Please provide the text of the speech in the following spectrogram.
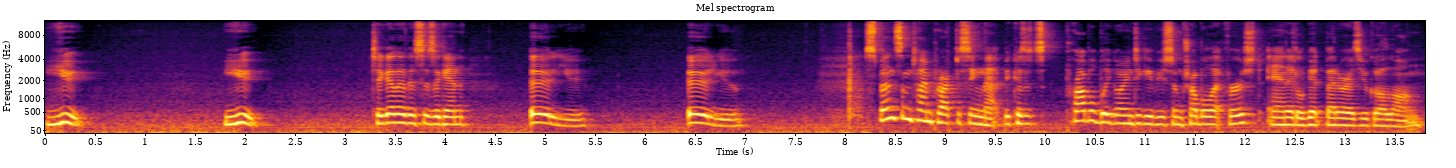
Yu. Yu. Together this is again öljy, öljy. Spend some time practicing that because it's probably going to give you some trouble at first and it'll get better as you go along.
